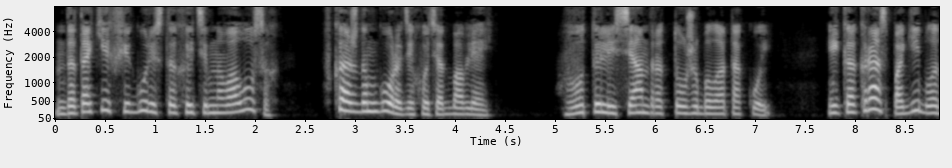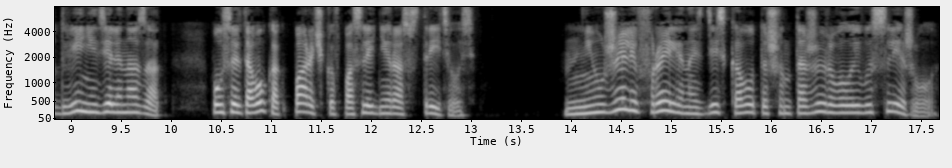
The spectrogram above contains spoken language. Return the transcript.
До таких фигуристых и темноволосых в каждом городе хоть отбавляй. Вот и Лисяндра тоже была такой. И как раз погибла две недели назад, после того, как парочка в последний раз встретилась. Неужели Фрейлина здесь кого-то шантажировала и выслеживала?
